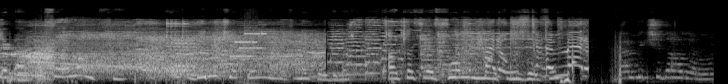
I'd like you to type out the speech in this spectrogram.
Ya ben de sevmem ki. Beni çekmenin altına koydular. Arkadaşlar son maçımız to the olsun. Ben bir kişi daha alıyorum.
